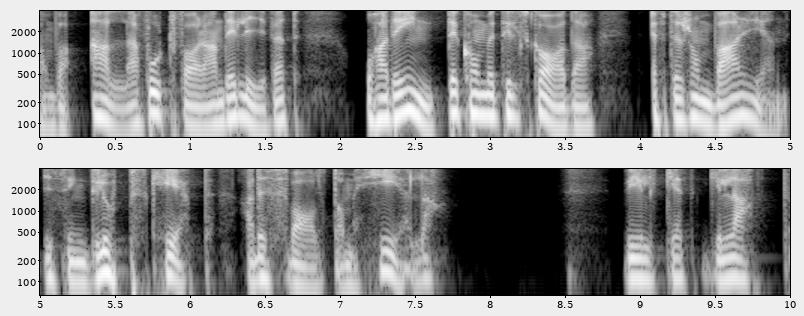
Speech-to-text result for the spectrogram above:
De var alla fortfarande i livet och hade inte kommit till skada eftersom vargen i sin glupskhet hade svalt dem hela. Vilket glatt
